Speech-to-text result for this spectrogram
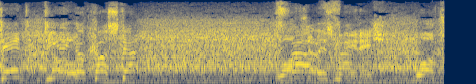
Did Diego Costa. What foul a finish. What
